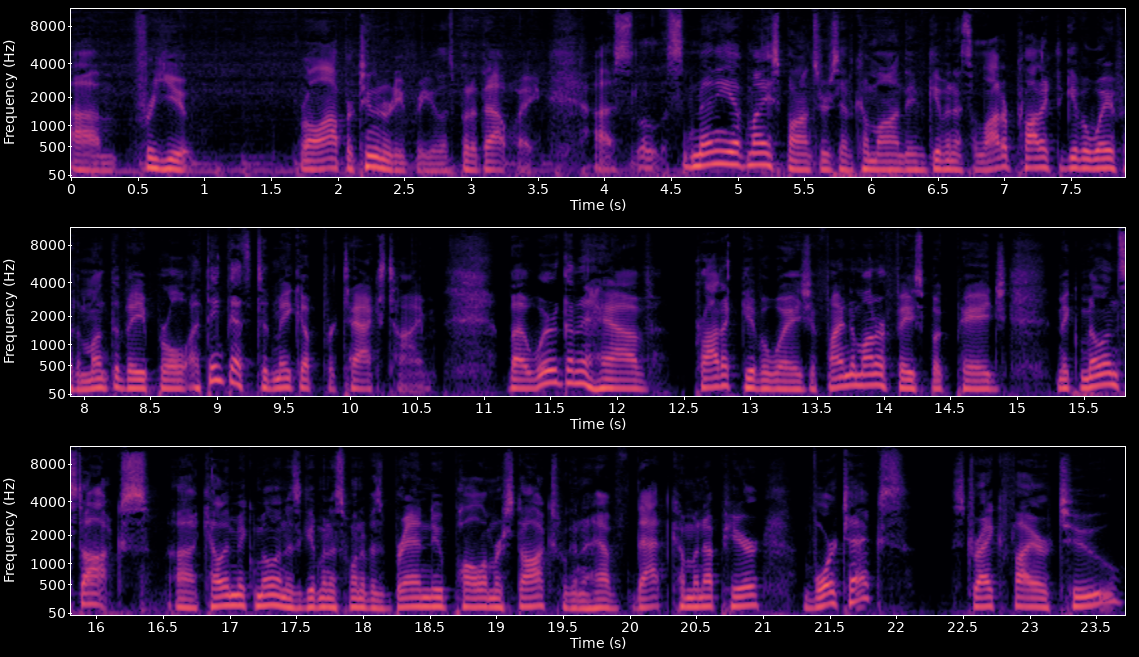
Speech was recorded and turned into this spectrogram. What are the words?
um, for you. Well, opportunity for you, let's put it that way. Uh, so, many of my sponsors have come on. They've given us a lot of product to give away for the month of April. I think that's to make up for tax time. But we're going to have product giveaways. You find them on our Facebook page. McMillan Stocks. Uh, Kelly McMillan has given us one of his brand new polymer stocks. We're going to have that coming up here. Vortex, Strike Fire 2,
